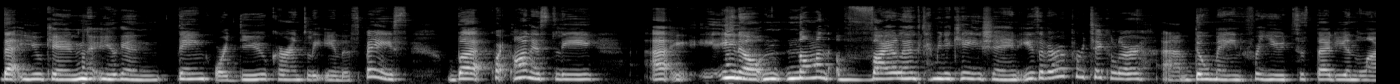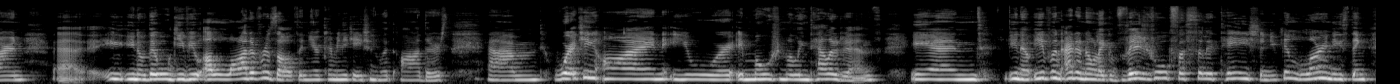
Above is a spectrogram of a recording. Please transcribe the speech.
that you can you can think or do currently in the space. But quite honestly, uh, you know, non-violent communication is a very particular um, domain for you to study and learn. Uh, you know, they will give you a lot of results in your communication with others. Um, working on your emotional intelligence and, you know, even, I don't know, like visual facilitation, you can learn these things.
